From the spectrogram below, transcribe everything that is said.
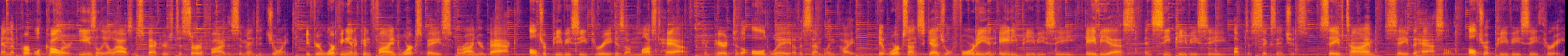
And the purple color easily allows inspectors to certify the cemented joint. If you're working in a confined workspace or on your back, Ultra PVC 3 is a must-have compared to the old way of assembling pipe. It works on Schedule 40 and 80 PVC, ABS, and CPVC up to 6 inches. Save time, save the hassle. Ultra PVC 3.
